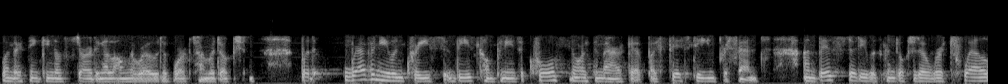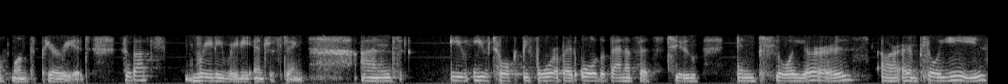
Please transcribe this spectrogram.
when they're thinking of starting along the road of work time reduction. But revenue increased in these companies across North America by 15%. And this study was conducted over a 12 month period. So that's really, really interesting. And you, you've talked before about all the benefits to employers or employees,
